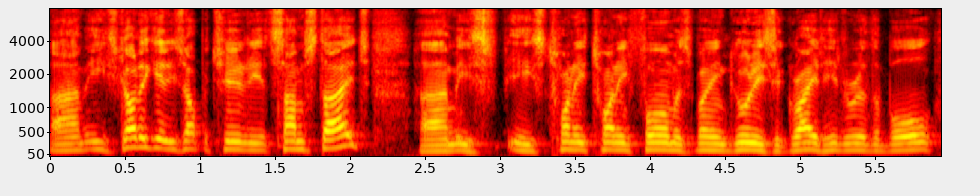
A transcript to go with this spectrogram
Um, he's got to get his opportunity at some stage. Um, his, his 2020 form has been good. He's a great hitter of the ball.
